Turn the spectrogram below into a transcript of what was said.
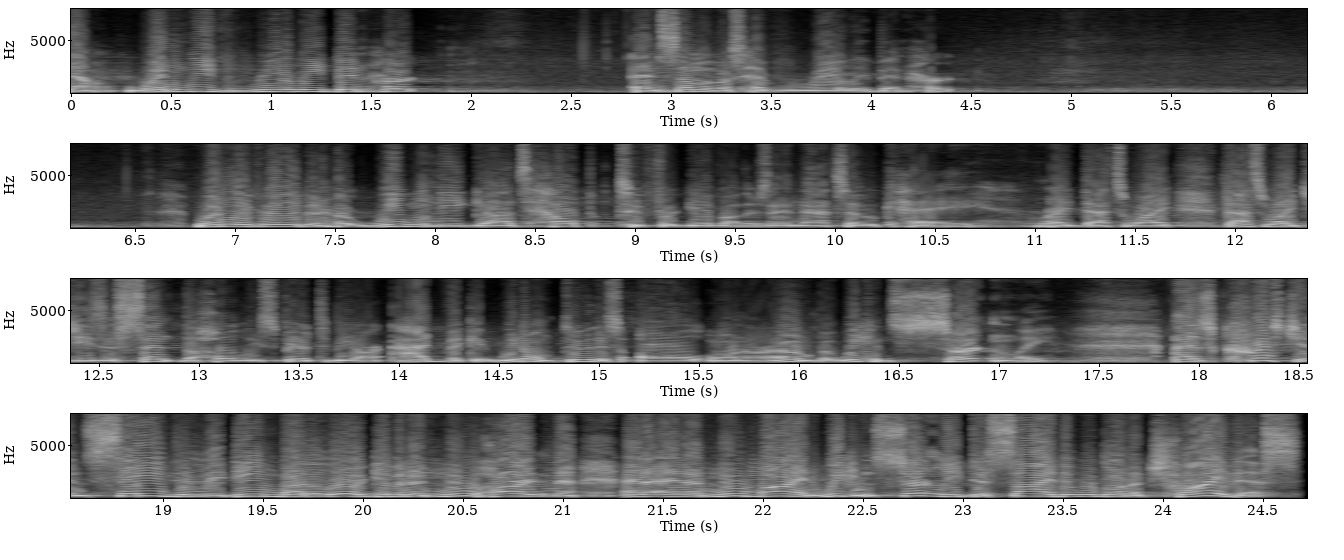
Now, when we've really been hurt, and some of us have really been hurt, when we've really been hurt, we will need God's help to forgive others, and that's okay, right? That's why, that's why Jesus sent the Holy Spirit to be our advocate. We don't do this all on our own, but we can certainly, as Christians saved and redeemed by the Lord, given a new heart and a, and, and a new mind, we can certainly decide that we're going to try this.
